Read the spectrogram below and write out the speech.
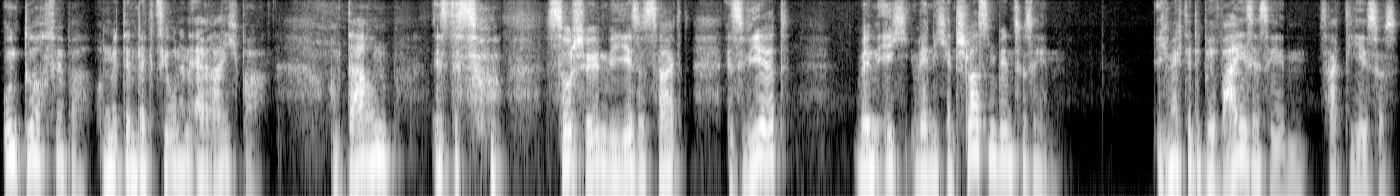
und durchführbar und mit den Lektionen erreichbar. Und darum ist es so, so schön, wie Jesus sagt, es wird, wenn ich, wenn ich entschlossen bin zu sehen. Ich möchte die Beweise sehen, sagt Jesus.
